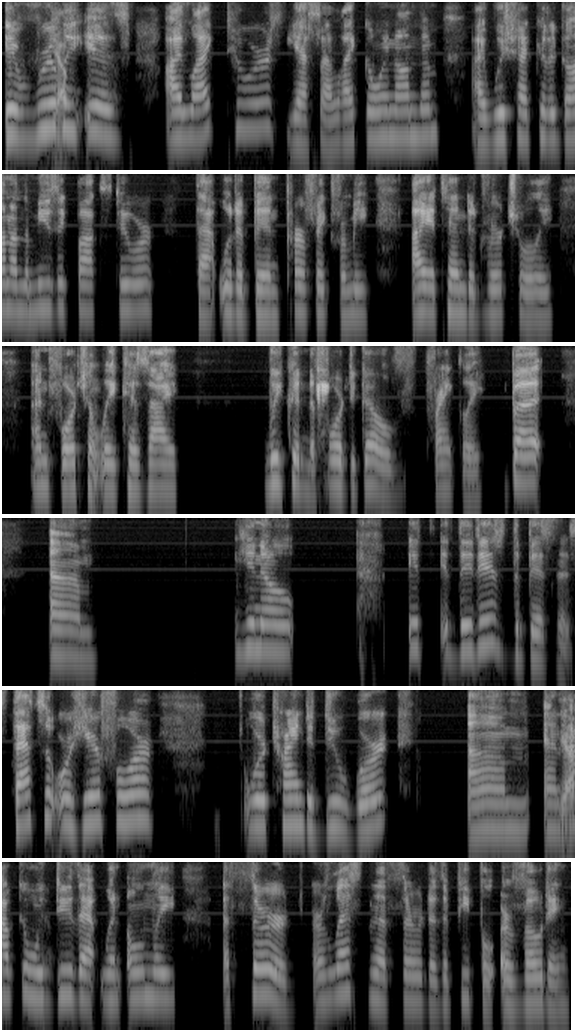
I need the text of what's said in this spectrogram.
It really yep. is. I like tours. Yes i like going on them. I wish i could have gone on the music box tour. That would have been perfect for me. I attended virtually unfortunately because i we couldn't afford to go frankly. But um you know it, it, it is the business. That's what we're here for. We're trying to do work. Um, and yep. how can we do that when only a third or less than a third of the people are voting?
